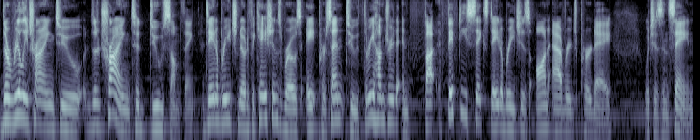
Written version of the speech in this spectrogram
they're really trying to they're trying to do something. Data breach notifications rose 8% to 356 data breaches on average per day, which is insane.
